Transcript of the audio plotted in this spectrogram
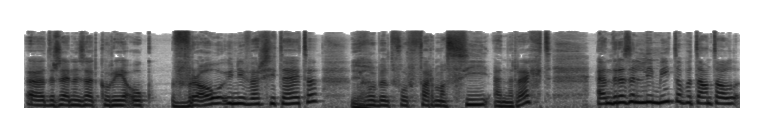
Uh, er zijn in Zuid-Korea ook vrouwenuniversiteiten, ja. bijvoorbeeld voor farmacie en recht. En er is een limiet op het aantal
